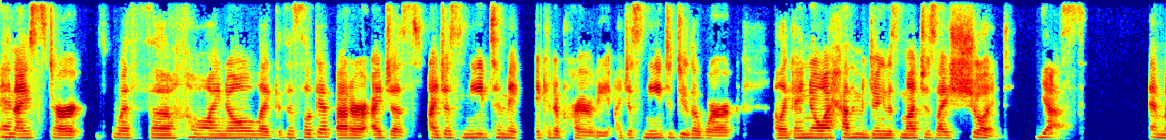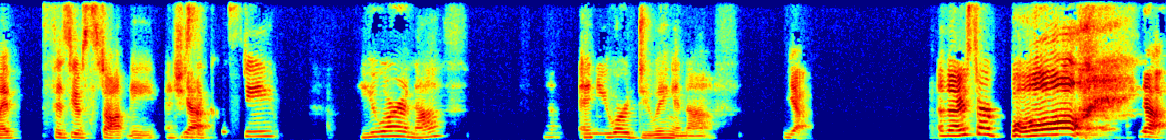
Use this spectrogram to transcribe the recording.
and I start with oh I know like this will get better. I just I just need to make, make it a priority. I just need to do the work. Like I know I haven't been doing it as much as I should. Yes. And my physio stopped me and she yeah. like, Krysti, you are enough. Yeah. And you are doing enough. Yeah. And then I start bawl. yeah.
